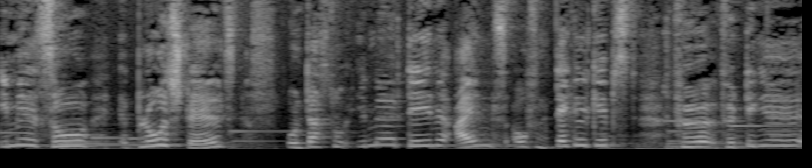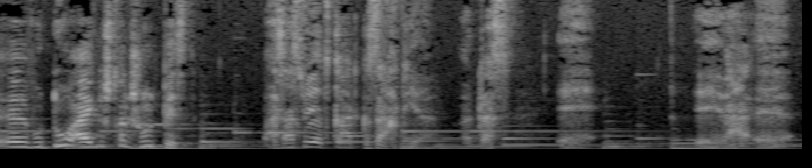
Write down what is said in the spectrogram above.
immer so bloßstellst und dass du immer denen eins auf den Deckel gibst für, für Dinge, äh, wo du eigentlich dran schuld bist. Was hast du jetzt gerade gesagt hier? Das, äh, äh, äh,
